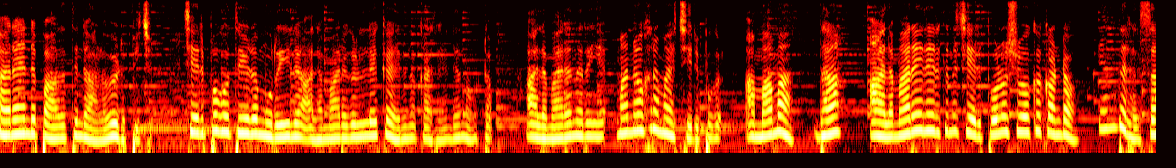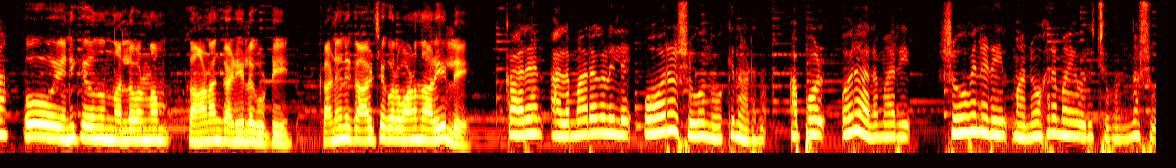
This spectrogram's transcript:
കരേന്റെ പാദത്തിന്റെ അളവെടുപ്പിച്ചു. ചെരുപ്പുകുത്തിയുടെ മുറിയിലെ അലമാരകളിലേക്കായിരുന്നു കരേന്റെ നോട്ടം. അലമാര നിറയെ മനോഹരമായ ചെരുപ്പുകൾ. അമ്മാമ ദാ അലമാരയിലിരിക്കുന്ന ചെരുപ്പുകളും ഷൂ ഒക്കെ കണ്ടോ? എന്ത് രസാ. ഓ എനിക്കതൊന്നും നല്ലവണ്ണം കാണാൻ കഴിയില്ല കുട്ടി. കണ്ണിന് കാഴ്ച കുറവാണെന്ന് അറിയില്ലേ? കരൻ അലമാരകളിലെ ഓരോ ഷൂവും നോക്കി നടന്നു. അപ്പോൾ ഒരു അലമാരയിൽ ഷൂവിനിടയിൽ മനോഹരമായ ഒരു ചുവന്ന ഷൂ.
